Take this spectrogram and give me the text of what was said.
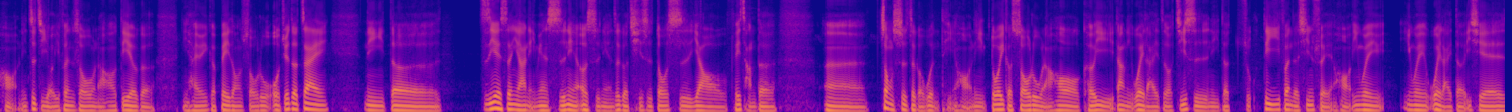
哈，你自己有一份收入，然后第二个，你还有一个被动收入。我觉得在你的职业生涯里面十年、二十年，这个其实都是要非常的呃重视这个问题哈。你多一个收入，然后可以让你未来的，即使你的主第一份的薪水哈，因为因为未来的一些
